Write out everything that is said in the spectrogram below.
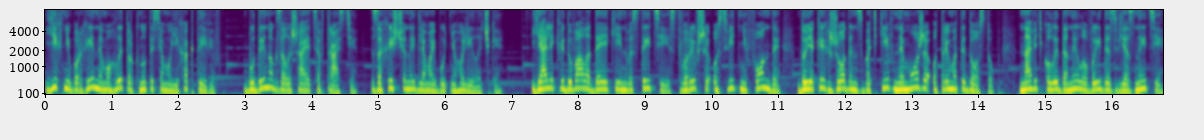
їхні борги не могли торкнутися моїх активів. Будинок залишається в трасті, захищений для майбутнього лілечки. Я ліквідувала деякі інвестиції, створивши освітні фонди, до яких жоден з батьків не може отримати доступ, навіть коли Данило вийде з в'язниці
